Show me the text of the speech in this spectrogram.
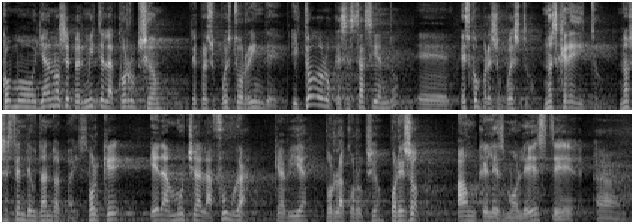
Como ya no se permite la corrupción, el presupuesto rinde y todo lo que se está haciendo eh, es con presupuesto, no es crédito, no se está endeudando al país, porque era mucha la fuga que había por la corrupción. Por eso, aunque les moleste a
